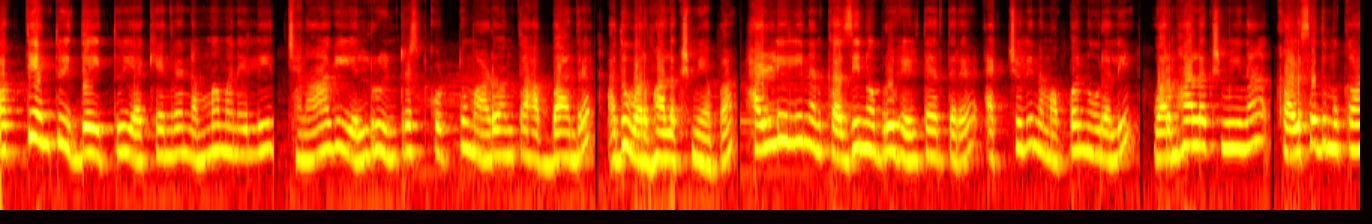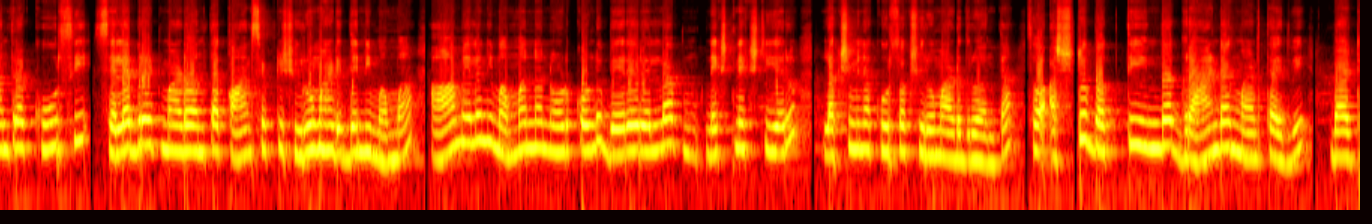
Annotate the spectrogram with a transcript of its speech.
ಭಕ್ತಿ ಅಂತೂ ಇದ್ದೇ ಇತ್ತು. ಯಾಕೆಂದ್ರೆ ನಮ್ಮ ಮನೆಯಲ್ಲಿ ಚೆನ್ನಾಗಿ ಎಲ್ರು ಇಂಟ್ರೆಸ್ಟ್ ಕೊಟ್ಟು ಮಾಡುವಂತ ಹಬ್ಬ ಅಂದ್ರೆ ಅದು ವರಮಹಾಲಕ್ಷ್ಮಿ ಹಬ್ಬ. ಹಳ್ಳಿಲಿ ನನ್ನ ಕಸಿನ್ ಒಬ್ರು ಹೇಳ್ತಾ ಇರ್ತಾರೆ ಆಕ್ಚುಲಿ ನಮ್ಮ ಅಪ್ಪನ ಊರಲ್ಲಿ ವರಮಹಾಲಕ್ಷ್ಮಿನ ಕಳಸದ ಮುಖಾಂತರ ಕೂರ್ಸಿ ಸೆಲೆಬ್ರೇಟ್ ಮಾಡೋ ಅಂತ ಕಾನ್ಸೆಪ್ಟ್ ಶುರು ಮಾಡಿದ್ದೆ ನಿಮ್ಮಮ್ಮ. ಆಮೇಲೆ ನಿಮ್ಮಮ್ಮನ್ನ ನೋಡ್ಕೊಂಡು ಬೇರೆಯವರೆಲ್ಲ ನೆಕ್ಸ್ಟ್ ನೆಕ್ಸ್ಟ್ ಇಯರ್ ಲಕ್ಷ್ಮಿನ ಕೂರ್ಸೋಕ್ ಶುರು ಮಾಡಿದ್ರು ಅಂತ. ಸೊ ಅಷ್ಟು ಭಕ್ತಿಯಿಂದ ಗ್ರ್ಯಾಂಡ್ ಆಗಿ ಮಾಡ್ತಾ ಇದ್ವಿ. ಬಟ್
